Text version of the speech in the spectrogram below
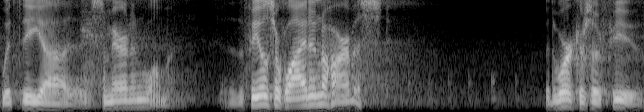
with the uh, Samaritan woman. The fields are wide in the harvest, but the workers are few.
